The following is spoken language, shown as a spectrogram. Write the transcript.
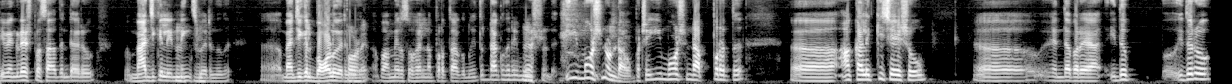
ഈ വെങ്കടേഷ് പ്രസാദിന്റെ ഒരു മാജിക്കൽ ഇന്നിങ്സ് വരുന്നത്. മാജിക്കൽ ബോൾ വരുന്നത്. അപ്പോൾ അമീർ സുഹേലിനെ പുറത്താക്കുന്നു. ഇതുണ്ടാക്കുന്ന ഒരു ഇമോഷൻ ഉണ്ട്. ഈ ഇമോഷൻ ഉണ്ടാവും. പക്ഷേ ഈ ഇമോഷന്റെ അപ്പുറത്ത് ആ കളിക്ക് ശേഷവും എന്താ പറയുക ഇത് ഇതൊരു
